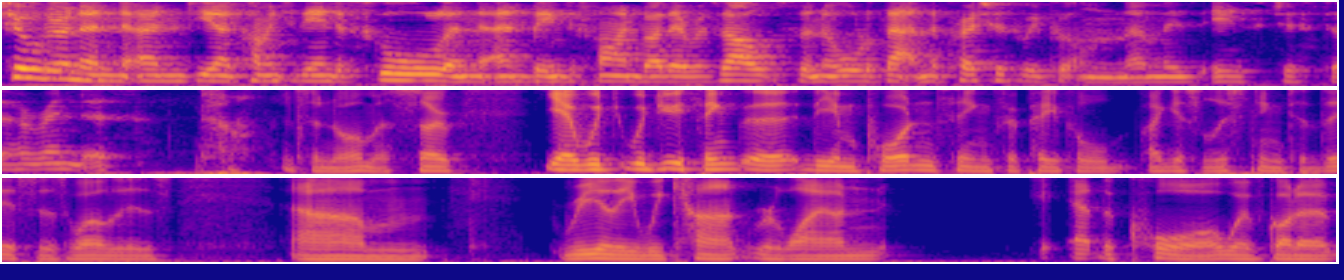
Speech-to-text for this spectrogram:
children and, and you know coming to the end of school and, and being defined by their results and all of that and the pressures we put on them is, is just horrendous. It's enormous. So yeah, would would you think the the important thing for people, I guess, listening to this as well is um, really we can't rely on at the core we've got to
